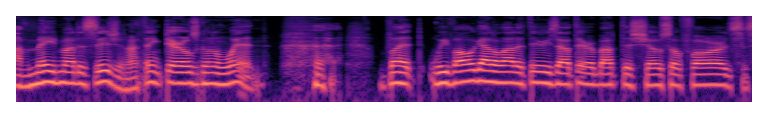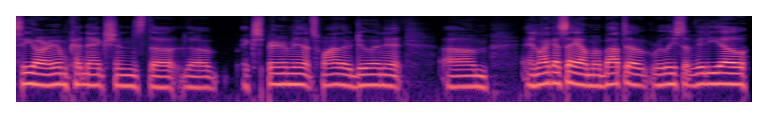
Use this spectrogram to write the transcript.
I've made my decision. I think Daryl's going to win. but we've all got a lot of theories out there about this show so far. It's the CRM connections, the the experiments, why they're doing it. Um, and like I say, I'm about to release a video,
